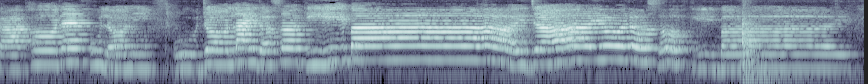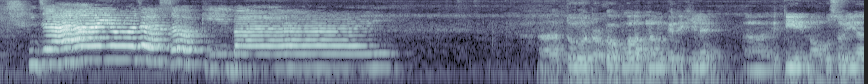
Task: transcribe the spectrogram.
কাষৰে ফুলনি উজ্বলাই ৰচকী বাই যায় ৰচকী বাই যায় ৰচকী বাই। আহ, তো দৰ্শকসকল আপোনালোকে দেখিলে এটি ন বছৰীয়া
